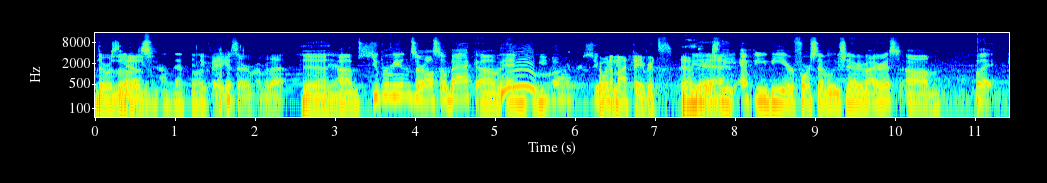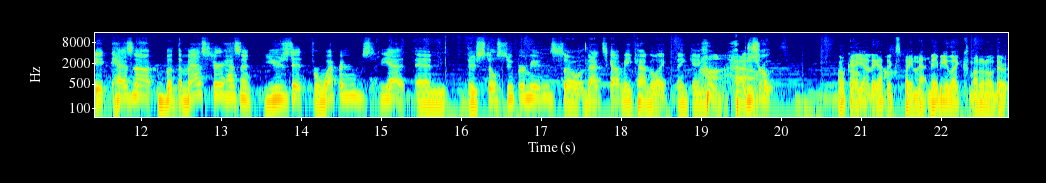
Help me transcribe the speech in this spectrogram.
There was those. Death In New Vegas, I remember that. Yeah. Yeah. Um, super mutants are also back. Um, and you know where they're super They're one of my favorites. Yeah. There's the FEV or forced evolutionary virus. Um, but it has not. But the master hasn't used it for weapons yet, and there's still super mutants. So that's got me kind of like thinking. Huh, I just wrote. Okay, yeah, they have to explain that. Maybe like I don't know. They're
